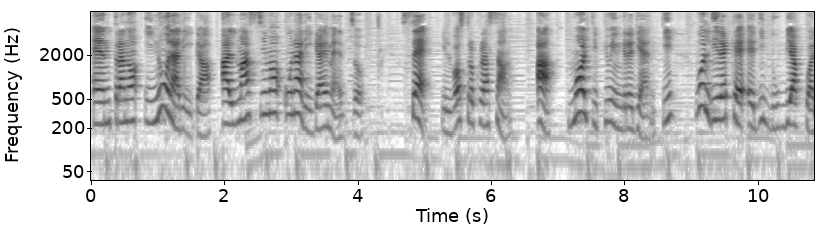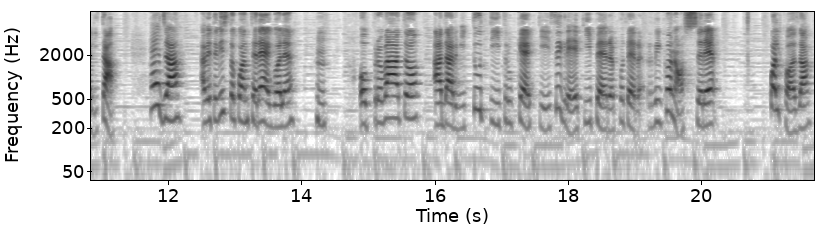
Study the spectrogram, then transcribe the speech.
entrano in una riga, al massimo una riga e mezzo. Se il vostro croissant ha molti più ingredienti, vuol dire che è di dubbia qualità. Eh già, Avete visto quante regole? Ho provato a darvi tutti i trucchetti e i segreti per poter riconoscere qualcosa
